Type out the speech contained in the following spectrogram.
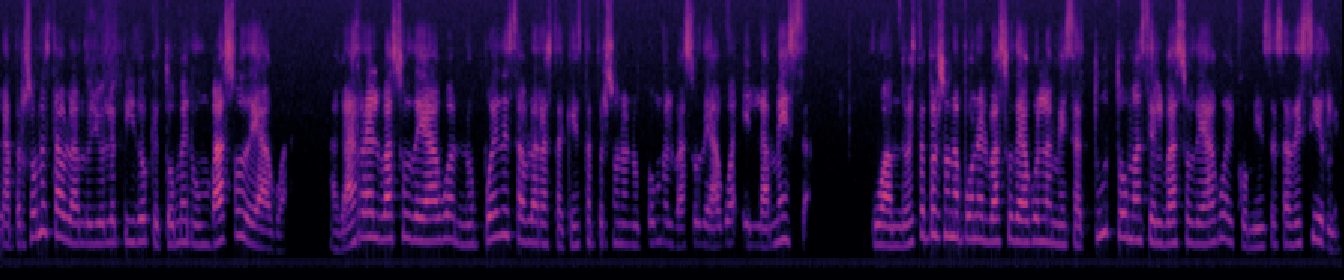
la persona está hablando, yo le pido que tomen un vaso de agua. Agarra el vaso de agua, no puedes hablar hasta que esta persona no ponga el vaso de agua en la mesa cuando esta persona pone el vaso de agua en la mesa, tú tomas el vaso de agua y comienzas a decirle.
